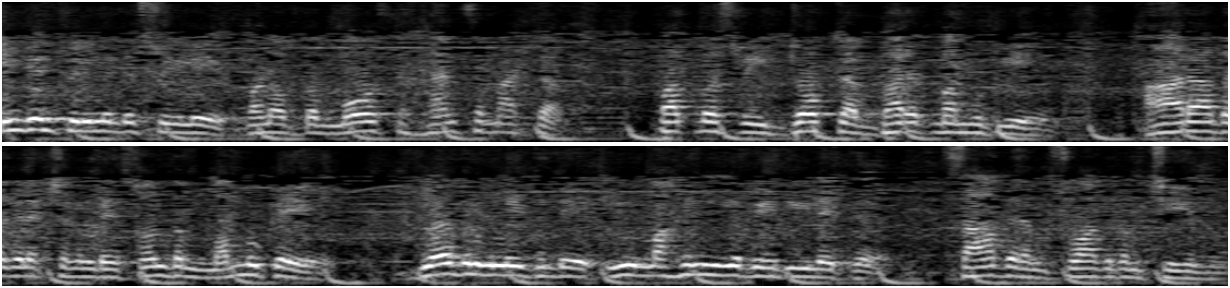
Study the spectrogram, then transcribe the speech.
ഇന്ത്യൻ ഫിലിം ഇൻഡസ്ട്രിയിലെ one of the most handsome actor Padmashri doctor Bharath മമ്മൂട്ടിയെ ആരാധക ലക്ഷങ്ങളുടെ സ്വന്തം മമ്മൂക്കയെ ഗ്ലോബൽ വില്ലേജിന്റെ ഈ മഹനീയ വേദിയിലേക്ക് സാദരം സ്വാഗതം ചെയ്യുന്നു.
